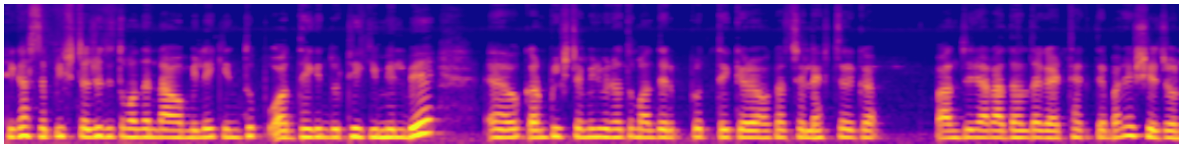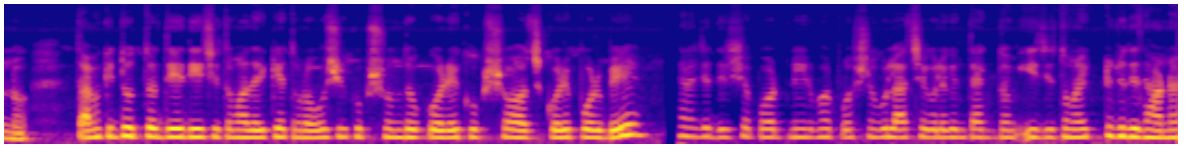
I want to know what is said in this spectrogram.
ঠিক আছে? পৃষ্ঠা যদি তোমাদের নাও মিলে কিন্তু অধ্যায় কিন্তু ঠিকই মিলবে। কারণ পৃষ্ঠা মিলবে না তোমাদের প্রত্যেকের কাছে লেকচার পাঞ্জাবি আলাদা আলাদা গাইড থাকতে পারে সেজন্য। তো আমি কিন্তু উত্তর দিয়ে দিয়েছি তোমাদেরকে, তোমরা অবশ্যই খুব সুন্দর করে, খুব সহজ করে পড়বে। এখানে যে দৃশ্যপট নির্ভর প্রশ্নগুলো আছে, এগুলো কিন্তু একদম ইজি তোমরা একটু যদি ধারণা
